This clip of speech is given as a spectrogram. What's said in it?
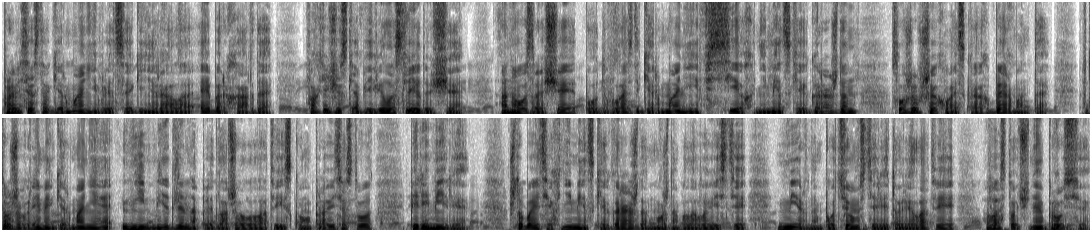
правительство Германии в лице генерала Эберхарда фактически объявило следующее. Оно возвращает под власть Германии всех немецких граждан, служивших в войсках Бермонта. В то же время Германия немедленно предложила латвийскому правительству перемирие, чтобы этих немецких граждан можно было вывести мирным путем с территории Латвии в Восточную Пруссию.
